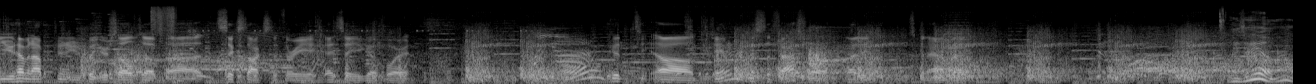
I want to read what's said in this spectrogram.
You have an opportunity to put yourselves up uh, six stocks to three. I'd say you go for it. Oh, good. T uh, Janitor missed the fast fall. I was going to have that. Isai, mm,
